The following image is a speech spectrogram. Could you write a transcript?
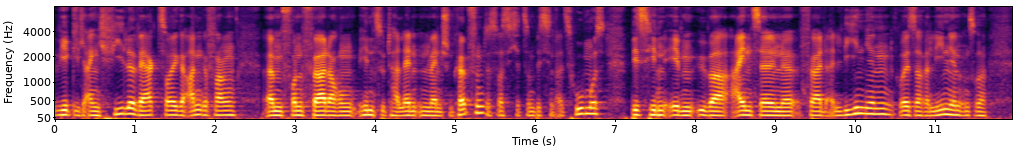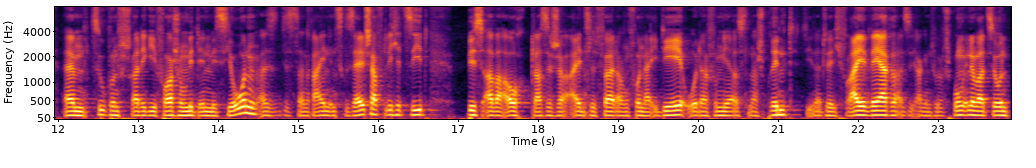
wirklich eigentlich viele Werkzeuge angefangen, ähm, von Förderung hin zu Talenten, Menschen, Köpfen, das was ich jetzt so ein bisschen als Humus, bis hin eben über einzelne Förderlinien, größere Linien, unsere ähm, Zukunftsstrategie Forschung mit den Missionen, also das dann rein ins Gesellschaftliche zieht bis aber auch klassische Einzelförderung von einer Idee oder von mir aus einer Sprint, die natürlich frei wäre, also die Agentur für Sprunginnovation,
